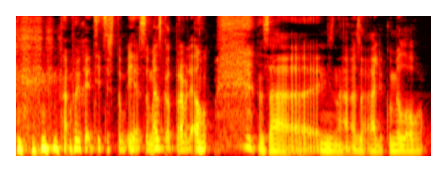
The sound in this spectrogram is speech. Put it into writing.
Вы хотите, чтобы я смс отправлял за, не знаю, за Алику Милову?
